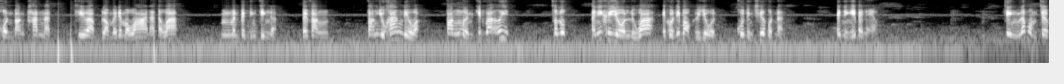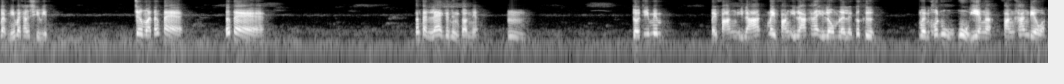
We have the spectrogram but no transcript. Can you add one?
คนบางท่านน่ะ ที่แบบเราไม่ได้มาว่านะแต่ว่ามันมันเป็นจริง ๆ อะ ไปฟังฟังอยู่ข้างเดียวอะ ฟังเหมือนคิดว่า เอ้ย สรุป อันนี้คือโยนหรือว่าไอคนที่บอกคือโยนคุณถึงเชื่อคนนั้น เป็นอย่างนี้ไปแล้ว จริงแล้วผมเจอแบบนี้มาทั้งชีวิต เจอมาตั้งแต่ ตั้งแต่ ตั้งแต่แรกจนถึงตอนเนี้ย อืม โดยที่ไม่ไปฟังอีรักไม่ฟังอีรักให้อีลมเลยเลยก็คือ เหมือนคนหูหูเอียงอะฟังข้างเดียวอะ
